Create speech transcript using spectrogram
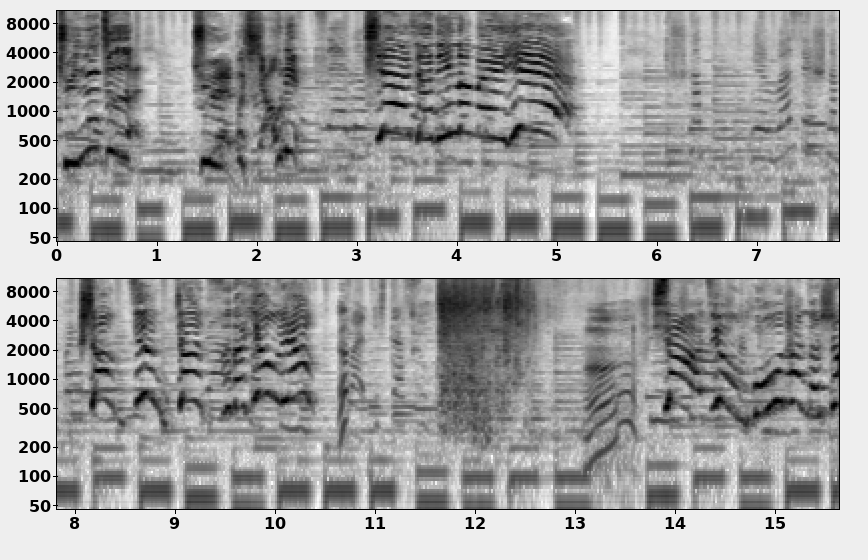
君子人，绝不笑你。谢谢您的美意，上进战死的英灵，下敬涂炭的生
